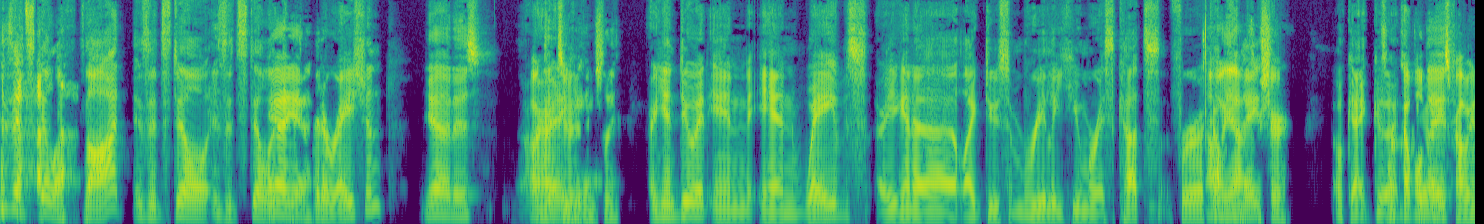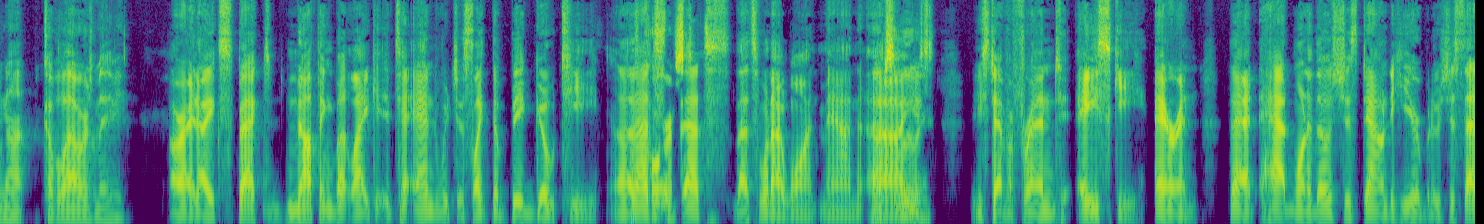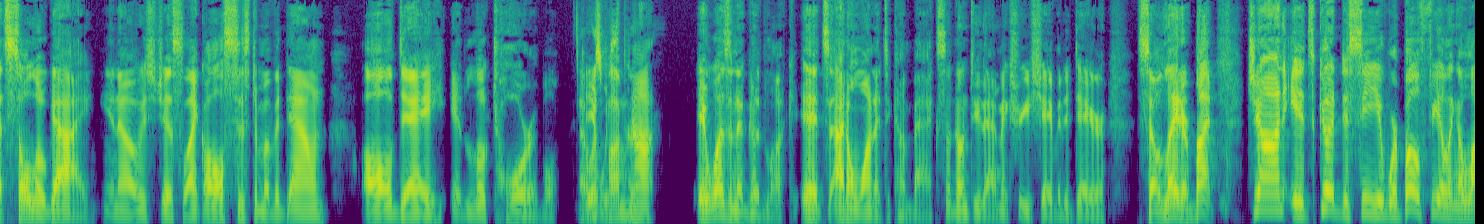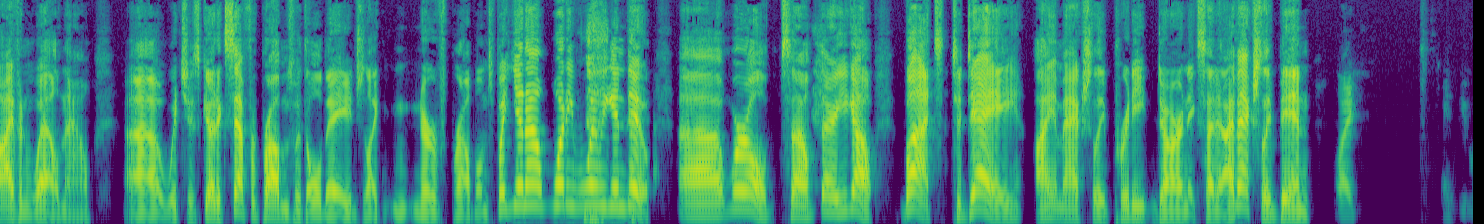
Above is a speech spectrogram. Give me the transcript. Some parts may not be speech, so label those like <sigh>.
<laughs> is it still a thought? Is it still? Is it still a <laughs> Yeah, yeah. consideration? Yeah, it is. I'll All get right, to it eventually. Are you gonna do it in in waves? Are you gonna like do some really humorous cuts for a couple Oh yeah, days? sure. Okay, good. For a couple good. days, probably not. A couple hours, maybe. All right, I expect nothing but like it to end with just like the big goatee. Uh, that's course. that's that's what I want, man. Uh, I Absolutely. used, used to have a friend, Aski Aaron, that had one of those just down to here, but it was just that solo guy. You know, it was just like all system of a down all day. It looked horrible. That it was popular. not. It wasn't a good look. It's. I don't want it to come back, so don't do that. Make sure you shave it a day or so later. But John, it's good to see you. We're both feeling alive and well now uh, which is good, except for problems with old age, like nerve problems. But you know, what, are, what are we to do? Uh, we're old. So there you go. But today, I am actually pretty darn excited. I've actually been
